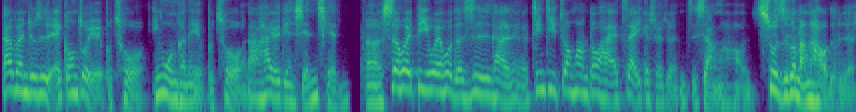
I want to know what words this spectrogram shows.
大部分就是哎，工作也不错，英文可能也不错，然后他有点闲钱，呃，社会地位或者是。他的那个经济状况都还在一个水准之上哈，素质都蛮好的人。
